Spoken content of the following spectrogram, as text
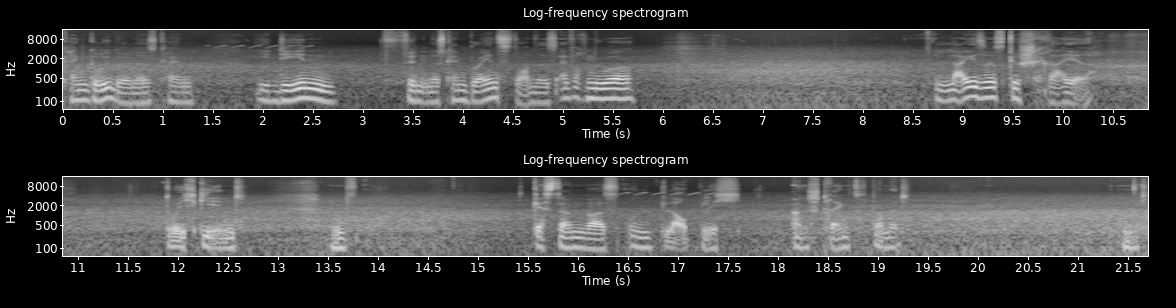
kein Grübeln, das ist kein Ideen finden, das ist kein Brainstorm, das ist einfach nur leises Geschreie durchgehend. Und gestern war es unglaublich anstrengend damit. Und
